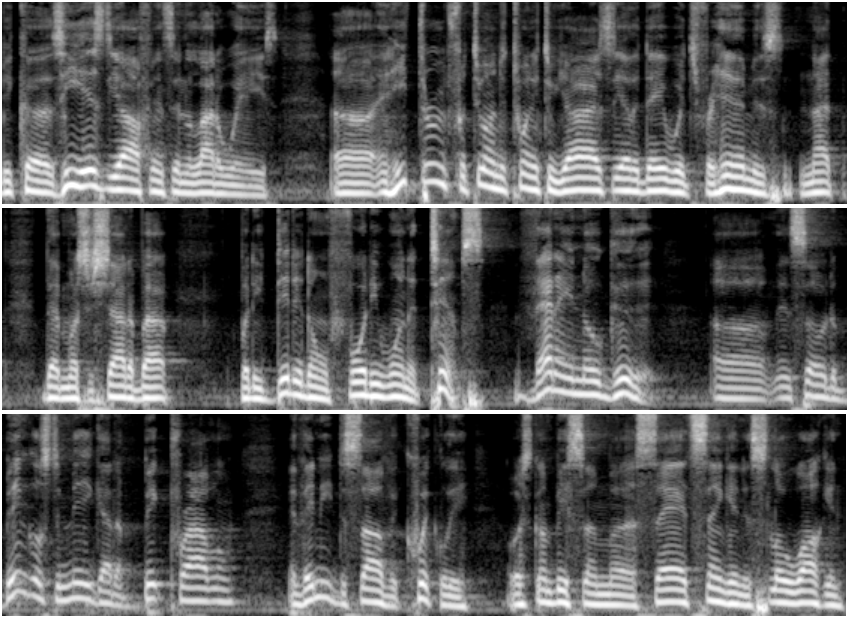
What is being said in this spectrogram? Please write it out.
because he is the offense in a lot of ways. Uh, and he threw for 222 yards the other day, which for him is not that much to shout about. But he did it on 41 attempts. That ain't no good. Uh, and so the Bengals, to me, got a big problem, and they need to solve it quickly, or it's going to be some uh, sad singing and slow walking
